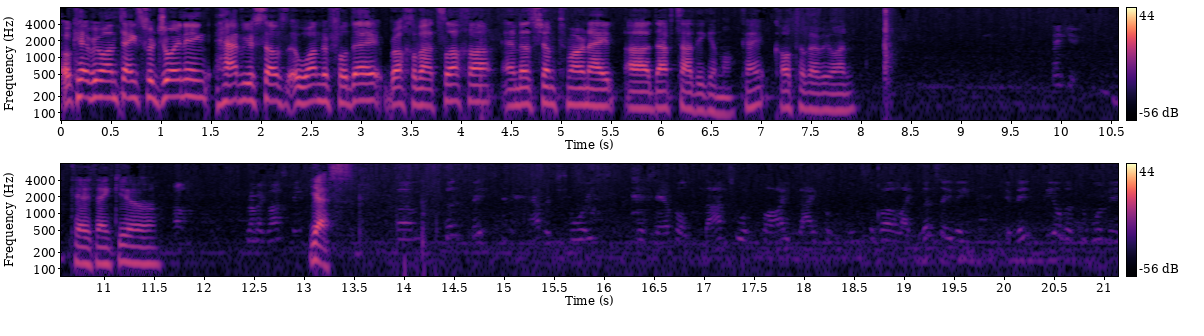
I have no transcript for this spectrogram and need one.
Okay, everyone, thanks for joining. Have yourselves a wonderful day. Bracha v'atzlacha. And Bez Shem tomorrow night, uh, Daf Tzadi Gimel. Okay? Call to everyone. Thank you. Okay, thank you. Yes. Um, does Bezdin have a choice, for example, not to apply Daiko Minsaba? Like, let's say they, if they feel that the woman,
